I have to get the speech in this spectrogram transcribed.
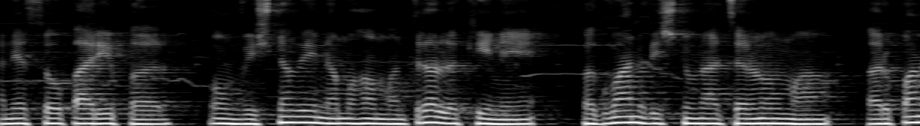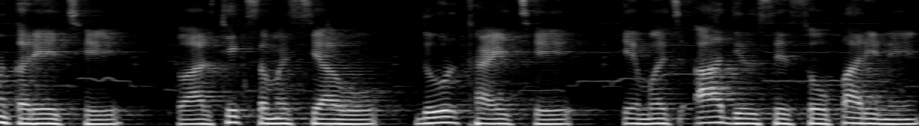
અને સોપારી પર ઓમ વિષ્ણવે નમઃ મંત્ર લખીને ભગવાન વિષ્ણુના ચરણોમાં અર્પણ કરે છે. તો આર્થિક સમસ્યાઓ દૂર થાય છે. તેમજ આ દિવસે સોપારીને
